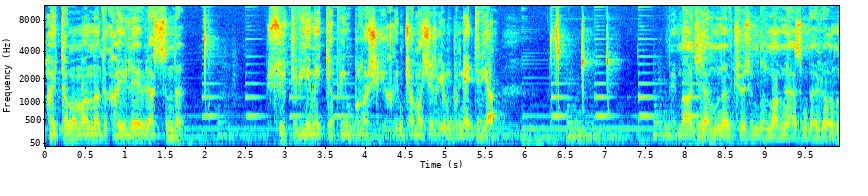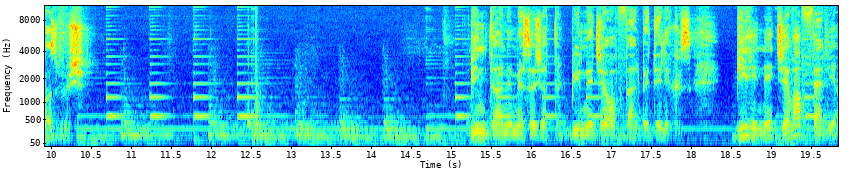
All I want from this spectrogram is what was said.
Hay tamam anladık hayırlı evlatsın da. cık, Sürekli bir yemek yapayım, bulaşık yıkayayım, çamaşır yıkayayım. Bu nedir ya? Cık, cık, cık. Benim acilen buna bir çözüm bulmam lazım. Böyle olmaz bu iş. Bin tane mesaj attık. Birine cevap ver be deli kız. Birine cevap ver ya.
